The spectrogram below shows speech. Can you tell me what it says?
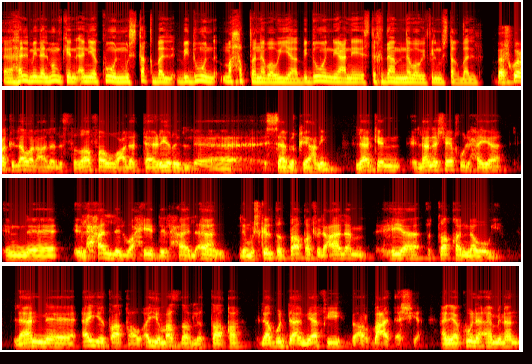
هل من الممكن أن يكون مستقبل بدون محطة نووية بدون يعني استخدام نووي في المستقبل؟ بشكرك الأول على الاستضافة وعلى التقرير السابق يعني. لكن اللي أنا شايفه الحقيقة إن الحل الوحيد الآن لمشكلة الطاقة في العالم هي الطاقة النووية. لأن أي طاقة أو أي مصدر للطاقة لابد أن يفي بأربعة أشياء. أن يكون امنا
